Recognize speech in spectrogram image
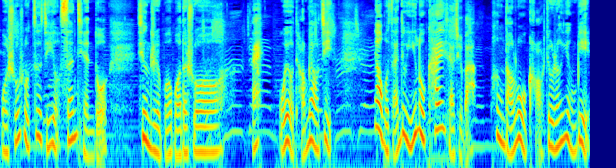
我数数自己有三千多，兴致勃勃地说：“哎，我有条妙计。”要不咱就一路开下去吧，碰到路口就扔硬币，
